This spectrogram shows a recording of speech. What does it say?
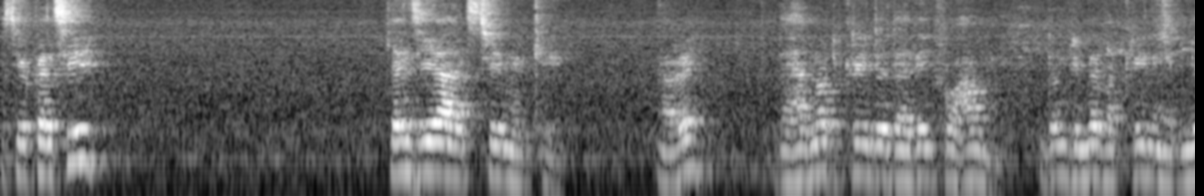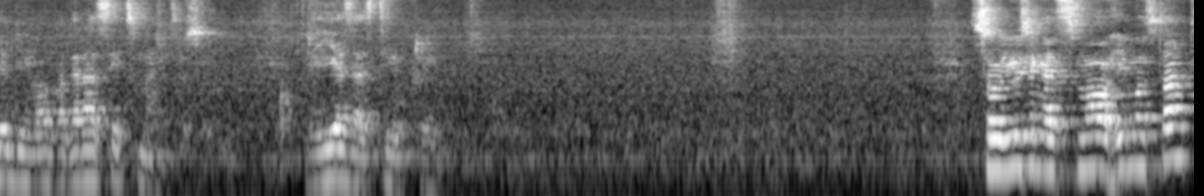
As you can see, cans here are extremely clean. All right, they have not cleaned it. I think for how many? Don't remember cleaning it maybe over the last six months or so. The ears are still clean. So using a small hemostat,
